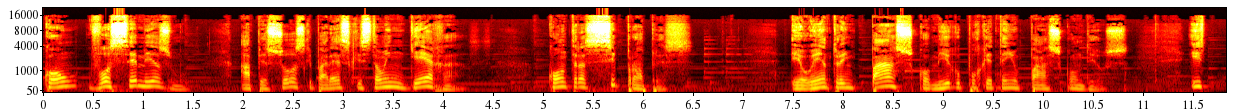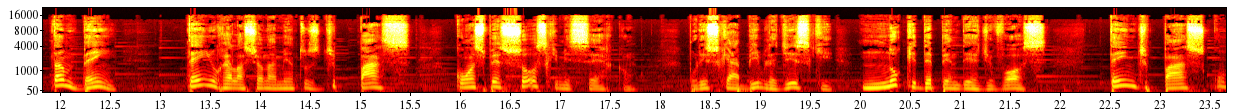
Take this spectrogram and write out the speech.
com você mesmo. Há pessoas que parece que estão em guerra contra si próprias. Eu entro em paz comigo porque tenho paz com Deus. E também tenho relacionamentos de paz com as pessoas que me cercam. Por isso que a Bíblia diz que, no que depender de vós, tende paz com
